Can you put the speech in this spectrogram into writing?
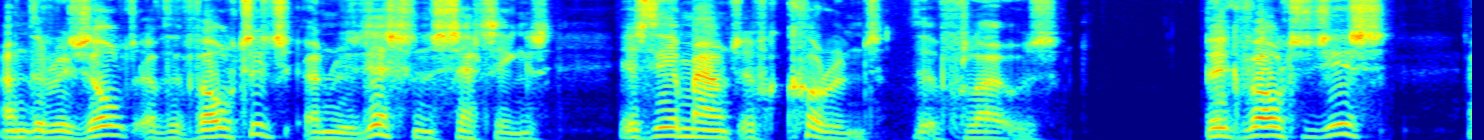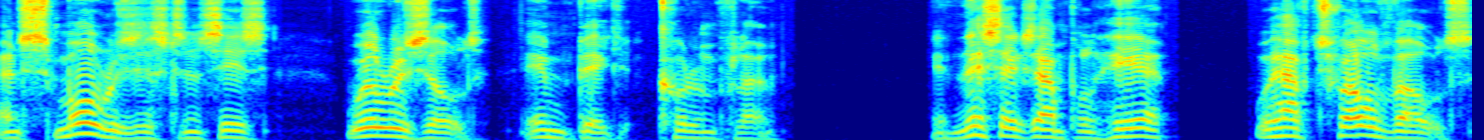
And the result of the voltage and resistance settings is the amount of current that flows. Big voltages and small resistances will result in big current flow. In this example here, we have 12 volts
